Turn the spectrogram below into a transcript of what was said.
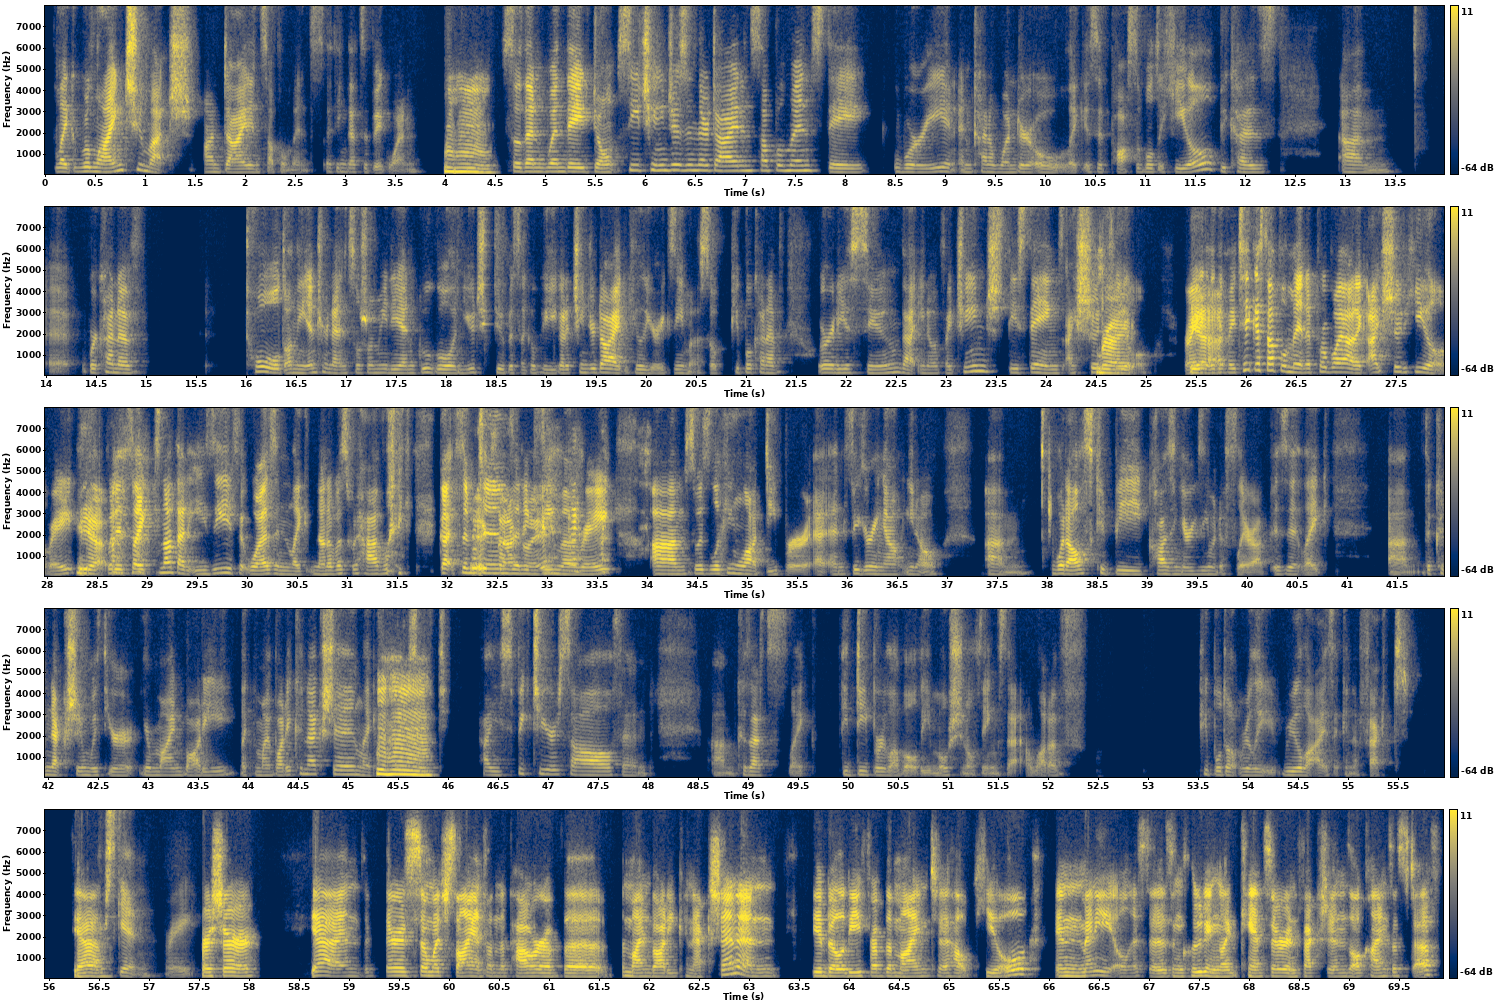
like relying too much on diet and supplements. I think that's a big one. Mm-hmm. So then when they don't see changes in their diet and supplements, they worry and, and kind of wonder, oh, like, is it possible to heal? Because um, uh, we're kind of told on the internet and social media and Google and YouTube, it's like, okay, you got to change your diet to heal your eczema. So people kind of already assume that, you know, if I change these things, I should right. heal right? Yeah. Like if I take a supplement, a probiotic, I should heal, right? Yeah. But it's like it's not that easy. If it was, and like none of us would have like gut symptoms exactly. and eczema, right? um, so it's looking a lot deeper and, and figuring out, you know, um, what else could be causing your eczema to flare up? Is it like um, the connection with your your mind body, like the mind body connection, like how, you mm-hmm. how, you speak to yourself, and because um, that's like the deeper level, the emotional things that a lot of people don't really realize it can affect yeah. your skin right? For sure. Yeah and there's so much science on the power of the, the mind body connection and the ability for the mind to help heal in many illnesses including like cancer infections all kinds of stuff.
